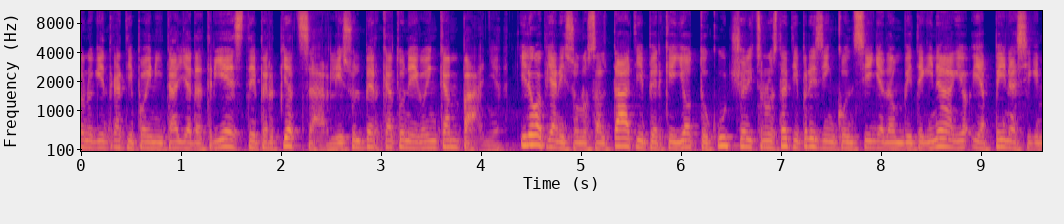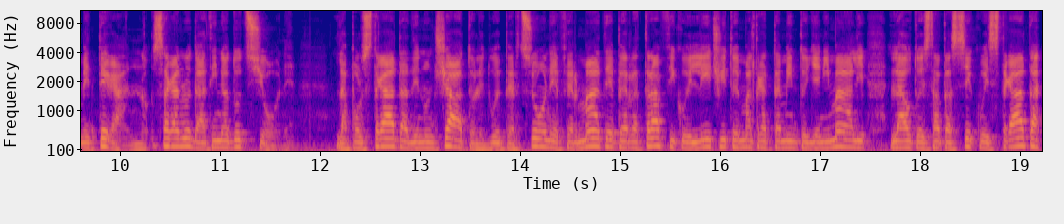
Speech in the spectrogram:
erano rientrati poi in Italia da Trieste per piazzarli sul mercato nero in Campania. I loro piani sono saltati perché gli otto cuccioli sono stati presi in consegna da un veterinario e appena si rimetteranno saranno dati in adozione. La Polstrada ha denunciato le due persone fermate per traffico illecito e maltrattamento di animali, l'auto è stata sequestrata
